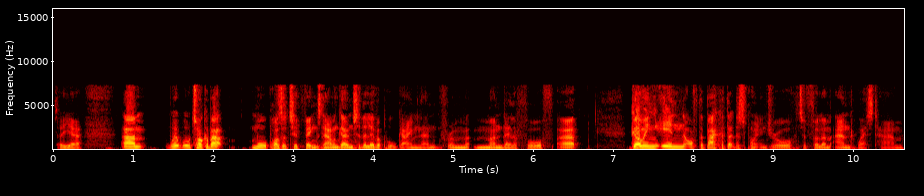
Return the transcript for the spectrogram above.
So yeah, um, we'll, we'll talk about more positive things now and go into the Liverpool game then from Monday the fourth. Uh, going in off the back of that disappointing draw to Fulham and West Ham,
